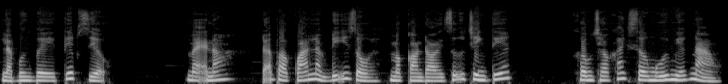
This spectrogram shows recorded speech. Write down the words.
là bưng bê tiếp rượu. Mẹ nó, đã vào quán làm đĩ rồi mà còn đòi giữ trinh tiết, không cho khách sâu múi miếng nào.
